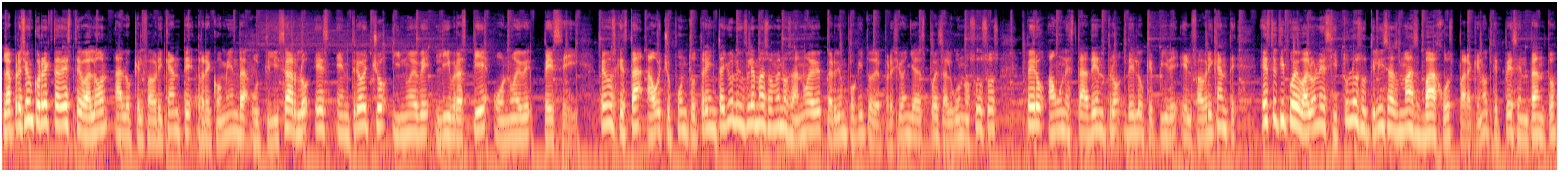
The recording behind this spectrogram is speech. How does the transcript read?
La presión correcta de este balón a lo que el fabricante recomienda utilizarlo es entre 8 y 9 libras pie o 9 psi. Vemos que está a 8.30, yo lo inflé más o menos a 9, perdí un poquito de presión ya después algunos usos, pero aún está dentro de lo que pide el fabricante. Este tipo de balones, si tú los utilizas más bajos para que no te pesen tanto,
